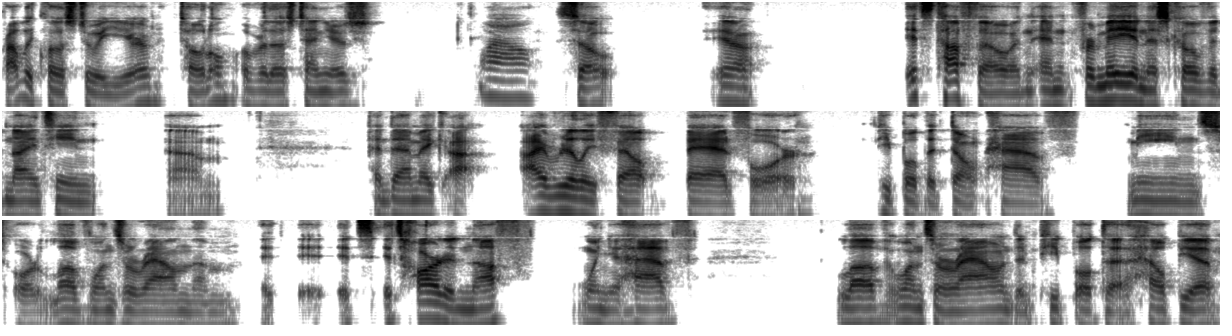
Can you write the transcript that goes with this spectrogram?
probably close to a year total over those ten years. Wow. So, you know, it's tough though, and and for me in this COVID nineteen um, pandemic, I, I really felt bad for people that don't have means or loved ones around them. It, it, it's it's hard enough when you have loved ones around and people to help you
